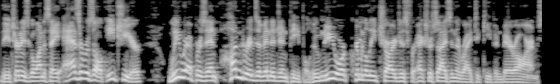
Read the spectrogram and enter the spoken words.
The attorneys go on to say, as a result, each year, we represent hundreds of indigent people whom New York criminally charges for exercising the right to keep and bear arms.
